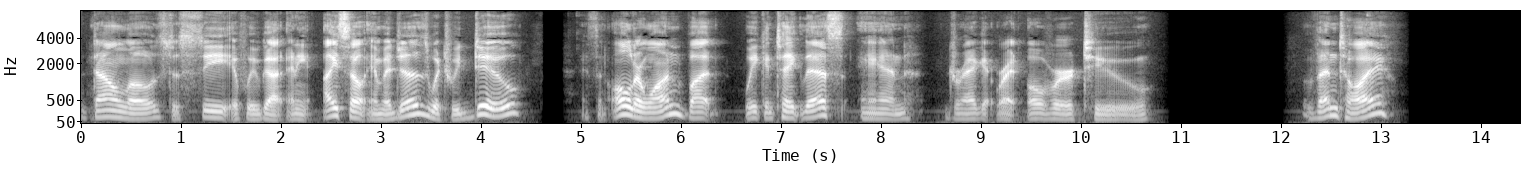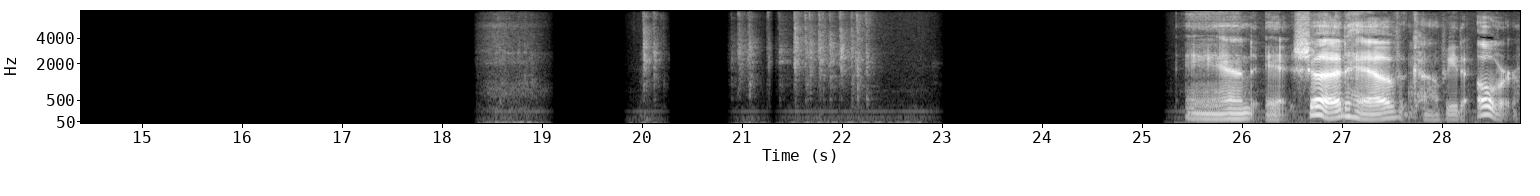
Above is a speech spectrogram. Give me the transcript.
downloads to see if we've got any ISO images, which we do. It's an older one, but we can take this and drag it right over to Ventoy. And it should have copied over.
